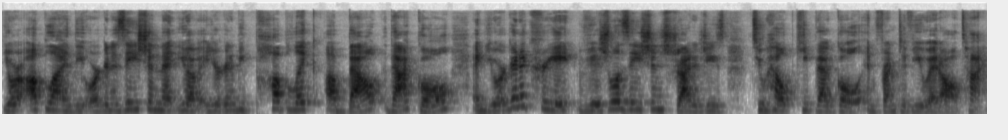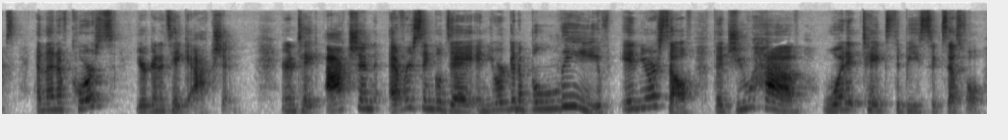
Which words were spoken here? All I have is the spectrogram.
your upline, the organization that you have. You're going to be public about that goal and you're going to create visualization strategies to help keep that goal in front of you at all times. And then, of course, you're going to take action. You're gonna take action every single day and you're gonna believe in yourself that you have what it takes to be successful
